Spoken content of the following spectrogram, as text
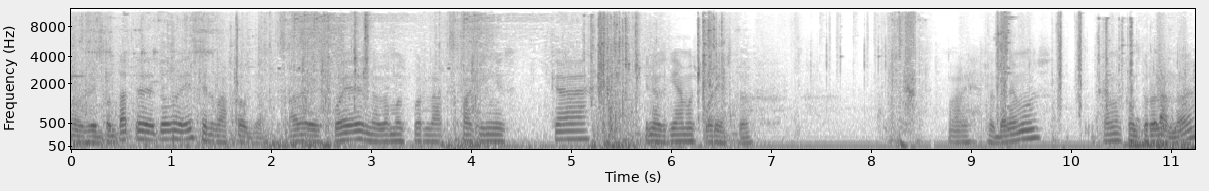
lo importante de todo es el bazooka. Vale, después nos vamos por la fucking ska y nos guiamos por esto. Vale, lo tenemos. Estamos controlando, ¿eh?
